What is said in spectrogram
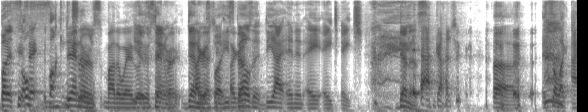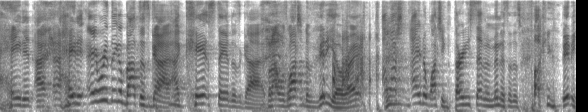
But it's so fucking dinners, true. by the way, is what you're it's saying, dinner, right? Dinners, but he spells it D I N N A H H. Dinners. I got you. Uh, and so like I hated I, I hated everything about this guy. I can't stand this guy. But I was watching the video, right? I watched I ended up watching 37 minutes of this fucking video.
